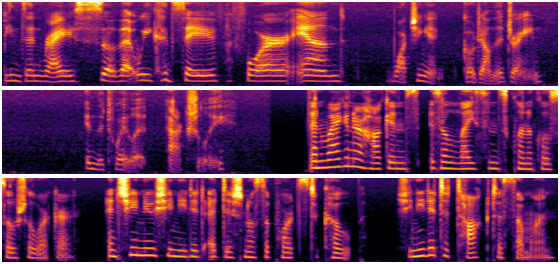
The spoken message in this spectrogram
beans and rice so that we could save for, and watching it go down the drain in the toilet, actually. Van Wagener Hawkins is a licensed clinical social worker, and she knew she needed additional supports to cope. She needed to talk to someone,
